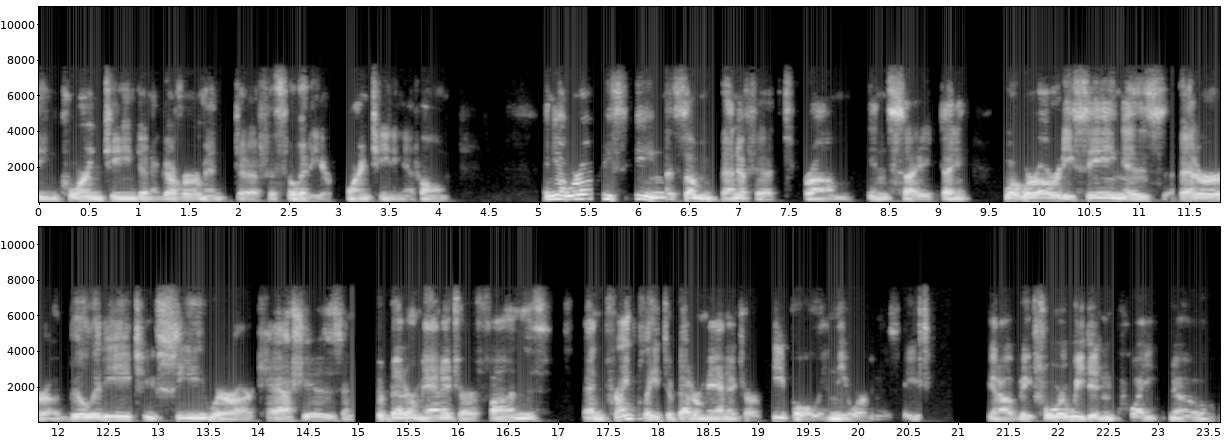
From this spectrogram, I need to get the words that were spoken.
being quarantined in a government uh, facility or quarantining at home. And yeah, we're already seeing some benefits from Insight. I, what we're already seeing is better ability to see where our cash is and to better manage our funds and frankly to better manage our people in the organization. You know, before we didn't quite know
